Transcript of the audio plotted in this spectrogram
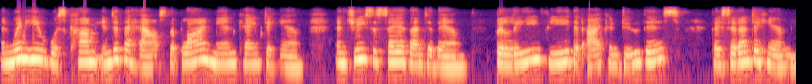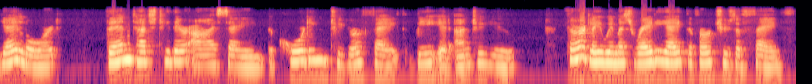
And when he was come into the house, the blind men came to him, and Jesus saith unto them, Believe ye that I can do this? They said unto him, Yea, Lord. Then touched he their eyes, saying, According to your faith be it unto you. Thirdly, we must radiate the virtues of faith.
